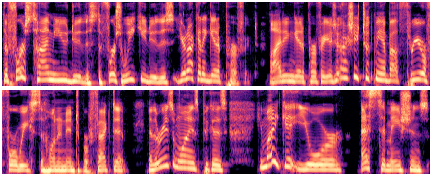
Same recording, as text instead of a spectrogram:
The first time you do this, the first week you do this, you're not going to get it perfect. I didn't get it perfect. It actually took me about three or four weeks to hone it in to perfect it. And the reason why is because you might get your estimations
